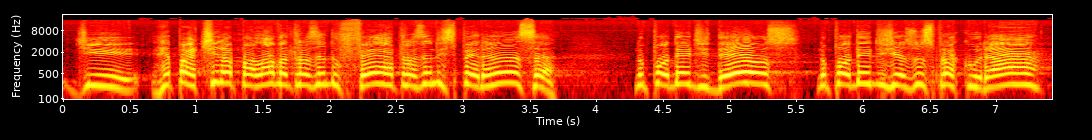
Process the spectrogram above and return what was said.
de repartir a palavra, trazendo fé, trazendo esperança no poder de Deus, no poder de Jesus para curar,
